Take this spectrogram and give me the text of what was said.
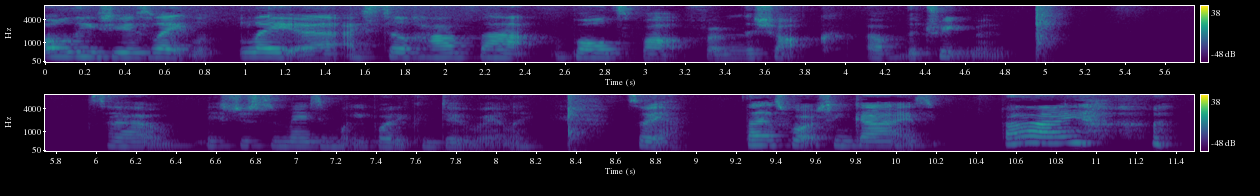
all these years late, later I still have that bald spot from the shock of the treatment. So it's just amazing what your body can do really. So yeah, thanks for watching guys. Bye!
